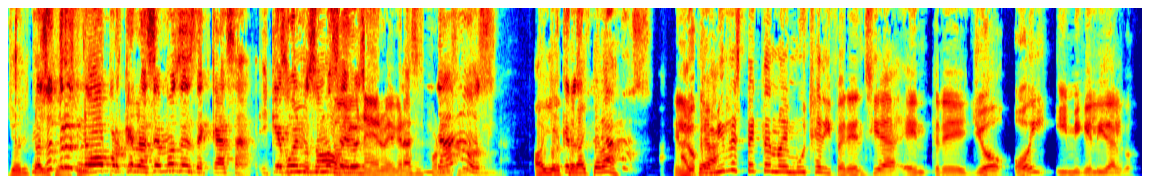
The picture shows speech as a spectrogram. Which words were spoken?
Yo ahorita dije, Nosotros "Eso no, porque lo hacemos desde casa. Y qué Sí, bueno, no. somos Soy héroes. un héroe, gracias por Danos. decirlo, Oye, pero ahí te va. En Ahí lo que a mí respecta, no hay mucha diferencia entre yo hoy y Miguel Hidalgo.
